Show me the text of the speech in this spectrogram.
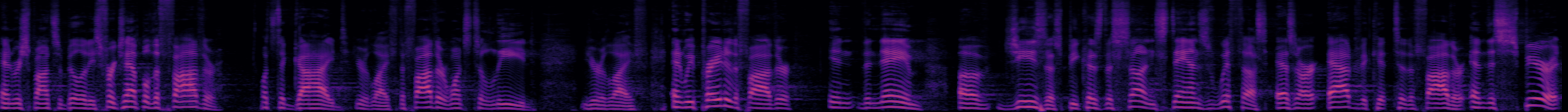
and responsibilities. For example, the Father wants to guide your life, the Father wants to lead your life. And we pray to the Father in the name of Jesus because the Son stands with us as our advocate to the Father, and the Spirit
